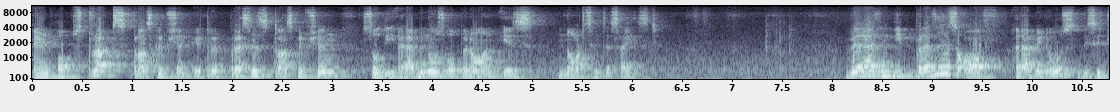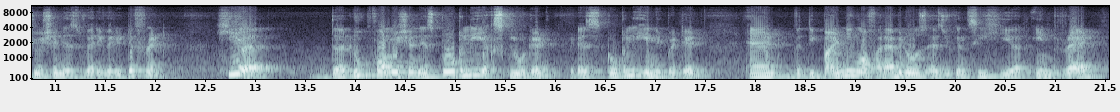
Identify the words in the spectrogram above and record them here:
and obstructs transcription. It represses transcription so the arabinose operon is not synthesized. Whereas in the presence of arabinose, the situation is very very different. Here the loop formation is totally excluded, it is totally inhibited and with the binding of arabinose as you can see here in red,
